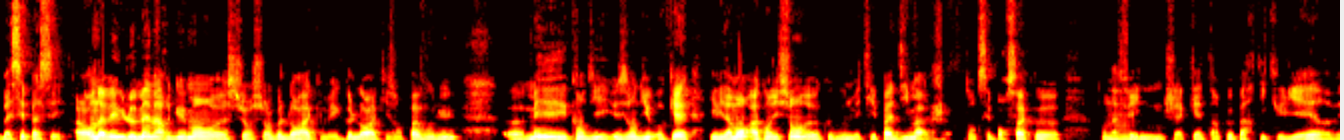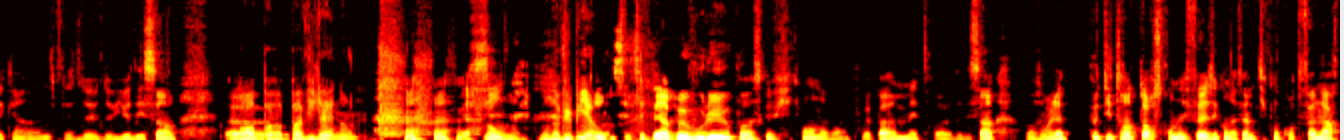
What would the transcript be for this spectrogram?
bah, c'est passé. Alors on avait eu le même argument euh, sur sur Goldorak, mais Goldorak ils n'ont pas voulu. mais Candy ils ont dit ok, évidemment à condition que vous ne mettiez pas d'image. Donc c'est pour ça que on a fait mmh. une jaquette un peu particulière avec un espèce de, vieux dessin. Oh, pas, pas vilaine, hein Merci. on a vu pire. C'était un peu voulu parce que on ne pouvait pas mettre euh, de dessin. La petite entorse qu'on a fait, c'est qu'on a fait un petit concours de fan art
